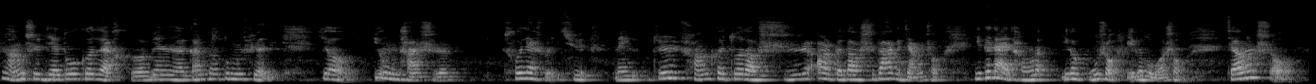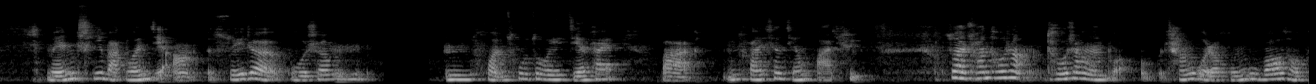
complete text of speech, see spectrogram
长时间多搁在河边的干燥洞穴里，要用它时，拖下水去。每只船可以坐到十二个到十八个桨手，一个带头的，一个鼓手，一个锣手。桨手每人持一把短桨，随着鼓声，嗯，缓促作为节拍，把渔船向前划去。坐在船头上，头上包常裹着红布包头，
